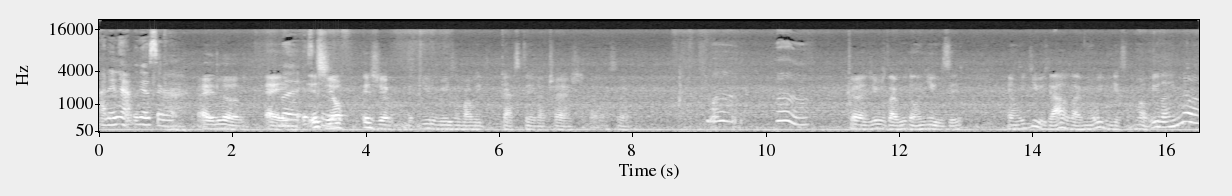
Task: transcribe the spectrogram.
I didn't have to get syrup. Hey, look, hey, But it's it's, your, it's your, you the reason why we got still got trash. Uh, so, Mom, huh? Cause you was like, we gonna use it, and we used it. I was like, man, we can get some more. You like, no.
